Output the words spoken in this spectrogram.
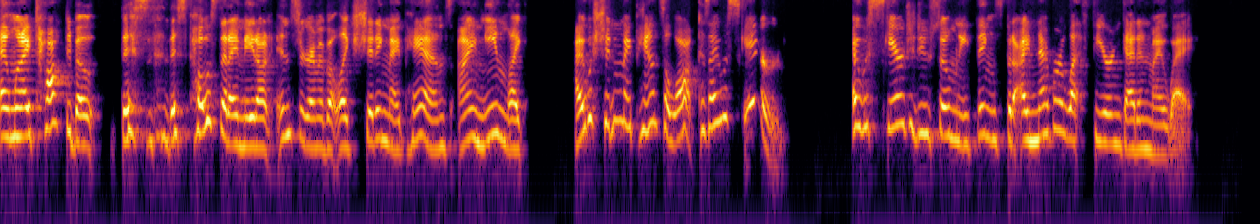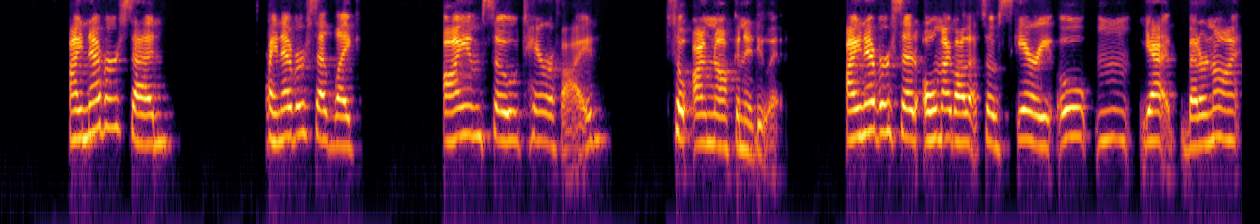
And when I talked about this this post that I made on Instagram about like shitting my pants, I mean like I was shitting my pants a lot because I was scared. I was scared to do so many things, but I never let fear and get in my way. I never said, I never said, like, I am so terrified, so I'm not going to do it. I never said, oh my God, that's so scary. Oh, mm, yeah, better not.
